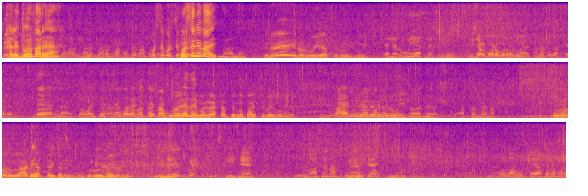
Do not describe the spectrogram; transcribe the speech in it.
খালি দূর পারে হ্যাঁ? পড়ছে নি ভাই এনো এনো রুই আছে রুই রুই এনে রুই আছে বিশাল বড় বড় রুই দেখেন না সবাই চেষ্টা করে না তো সব ধরে দেবো রুই রাখতে দেন পাইছি ভাই বললে পায়ের টিপে করলে রুই সহজে আপসান যায় না পুরো লাডি আটটাই করেন কিন্তু রুই পাইবেন না কিসে আছে না ওলা উঠে আছে না বড়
